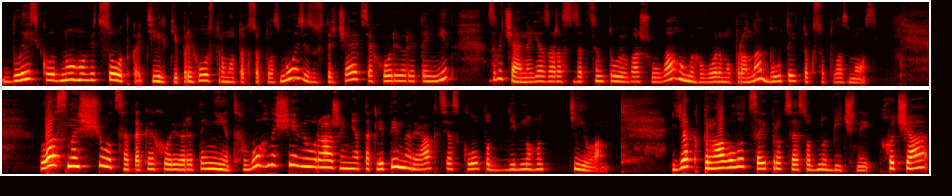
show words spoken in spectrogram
близько 1% тільки при гострому токсоплазмозі зустрічається хоріоритеніт. Звичайно, я зараз заакцентую вашу увагу, ми говоримо про набутий токсоплазмоз. Власне, що це таке хоріоритеніт? Вогнищеві ураження та клітинна реакція склоподібного тіла. Як правило, цей процес однобічний, хоча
